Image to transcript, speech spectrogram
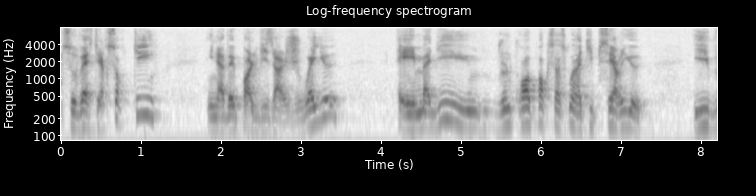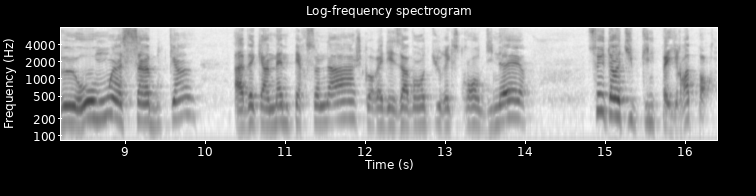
Souvestre est ressorti. Il n'avait pas le visage joyeux. Et il m'a dit Je ne crois pas que ça soit un type sérieux. Il veut au moins cinq bouquins avec un même personnage qui aurait des aventures extraordinaires. C'est un type qui ne payera pas.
